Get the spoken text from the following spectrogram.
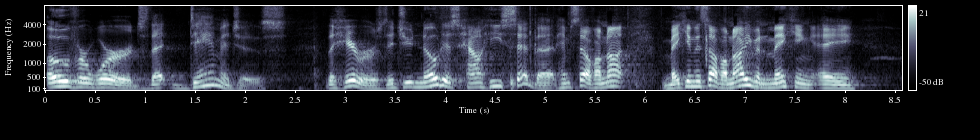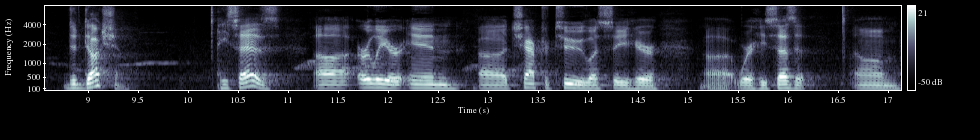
over words that damages the hearers. Did you notice how he said that himself? I'm not making this up, I'm not even making a deduction. He says, uh, earlier in uh, chapter 2, let's see here, uh, where he says it, um,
